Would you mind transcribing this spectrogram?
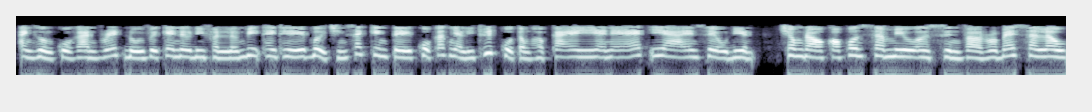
ảnh hưởng của Galbraith đối với Kennedy phần lớn bị thay thế bởi chính sách kinh tế của các nhà lý thuyết của tổng hợp Keynes Điển, trong đó có Paul Samuelson và Robert Solow.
